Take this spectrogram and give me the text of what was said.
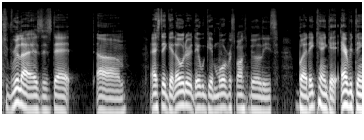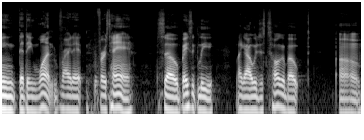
to realize is that um, as they get older, they will get more responsibilities, but they can't get everything that they want right at first hand. So basically, like I was just talking about, um,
